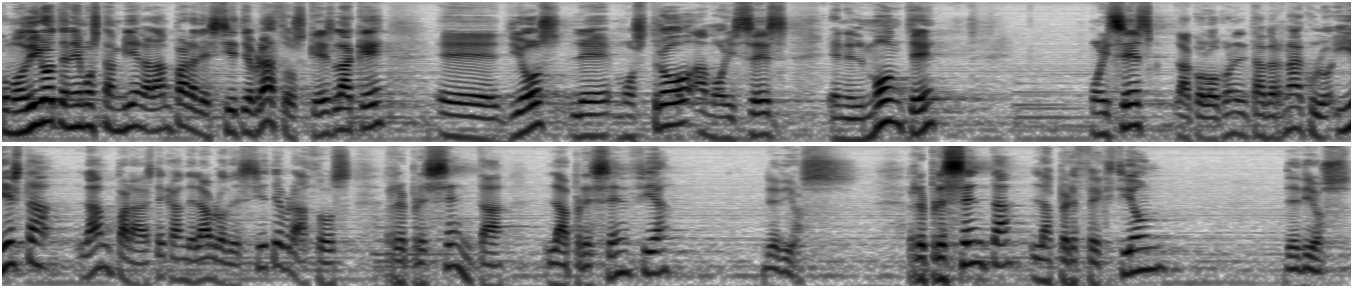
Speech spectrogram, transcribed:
Como digo, tenemos también la lámpara de siete brazos, que es la que eh, Dios le mostró a Moisés en el monte. Moisés la colocó en el tabernáculo y esta lámpara, este candelabro de siete brazos, representa la presencia de Dios. Representa la perfección de Dios.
